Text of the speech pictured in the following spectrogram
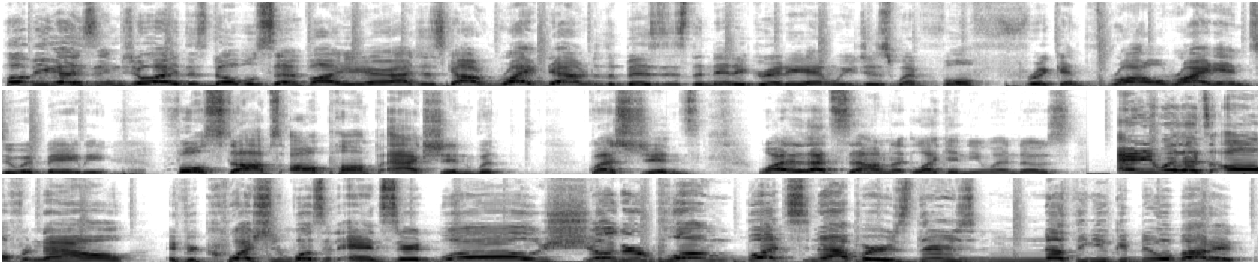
hope you guys enjoyed this noble senpai here. I just got right down to the business, the nitty gritty, and we just went full freaking throttle right into it, baby. Full stops, all pump action with questions. Why did that sound like innuendos? Anyway, that's all for now. If your question wasn't answered, well, sugar plum butt snappers. There's nothing you can do about it.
